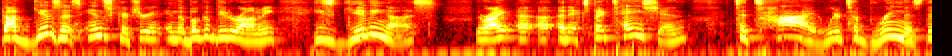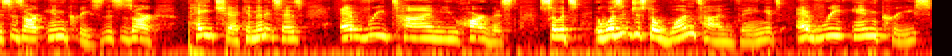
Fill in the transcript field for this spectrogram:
God gives us in scripture in the book of Deuteronomy, he's giving us right a, a, an expectation to tithe. We're to bring this. This is our increase. This is our paycheck. And then it says every time you harvest. So it's it wasn't just a one-time thing, it's every increase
